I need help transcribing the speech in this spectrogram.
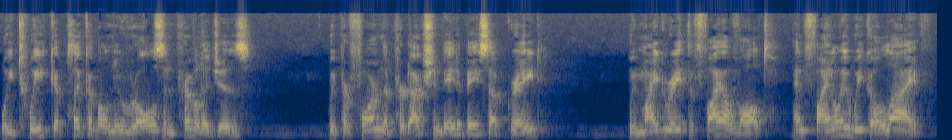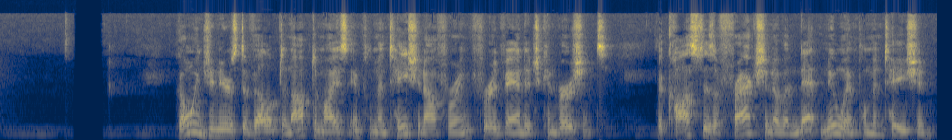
We tweak applicable new roles and privileges. We perform the production database upgrade. We migrate the file vault. And finally, we go live. GoEngineers developed an optimized implementation offering for Advantage conversions. The cost is a fraction of a net new implementation,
